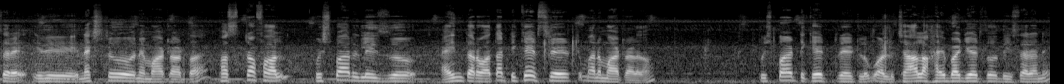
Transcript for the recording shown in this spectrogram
సరే ఇది నెక్స్ట్ నేను మాట్లాడతా. First of all Pushpa release అయిన తర్వాత టికెట్స్ రేట్ మనం మాట్లాడదాం. పుష్ప టికెట్ రేట్లు వాళ్ళు చాలా హై బడ్జెట్తో తీశారని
